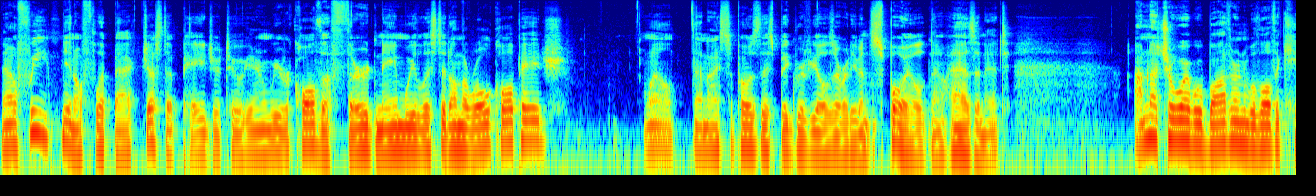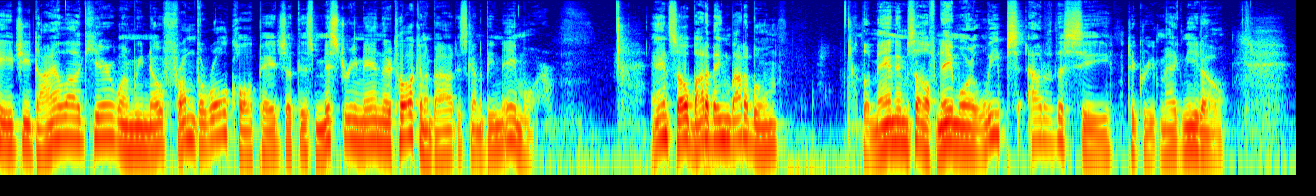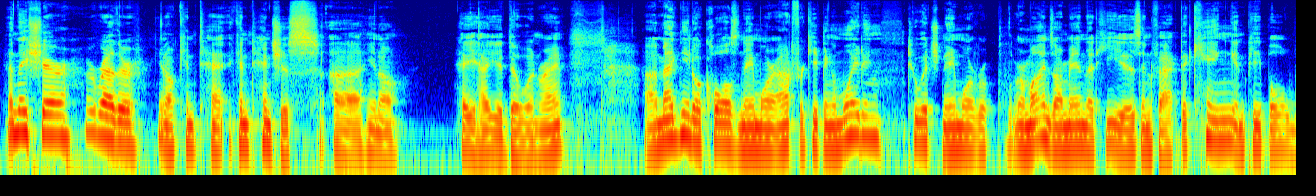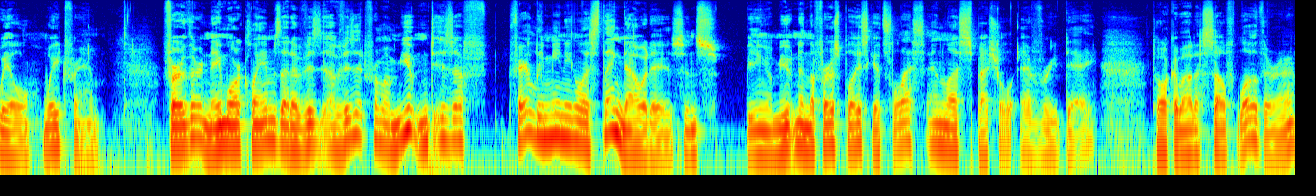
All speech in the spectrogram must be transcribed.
Now, if we, you know, flip back just a page or two here and we recall the third name we listed on the roll call page, well, then I suppose this big reveal has already been spoiled now, hasn't it? I'm not sure why we're bothering with all the cagey dialogue here when we know from the roll call page that this mystery man they're talking about is going to be Namor. And so, bada bing, bada boom, the man himself, Namor, leaps out of the sea to greet Magneto and they share a rather, you know, content- contentious, uh, you know, hey, how you doing, right? Uh, Magneto calls Namor out for keeping him waiting, to which Namor re- reminds our man that he is, in fact, a king and people will wait for him. Further, Namor claims that a, vis- a visit from a mutant is a f- fairly meaningless thing nowadays, since being a mutant in the first place gets less and less special every day. Talk about a self loather, eh?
